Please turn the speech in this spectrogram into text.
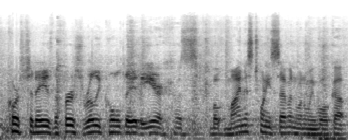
of course today is the first really cold day of the year. It was about minus 27 when we woke up. I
